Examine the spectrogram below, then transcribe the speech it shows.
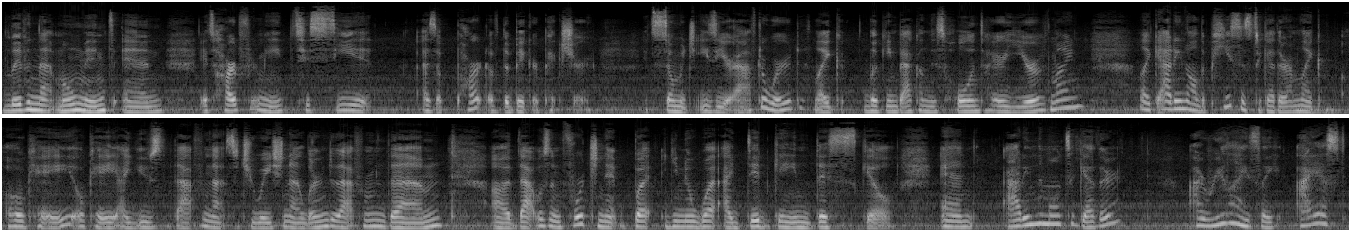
live in that moment, and it's hard for me to see it as a part of the bigger picture. It's so much easier afterward, like looking back on this whole entire year of mine, like adding all the pieces together. I'm like, okay, okay, I used that from that situation. I learned that from them. Uh, that was unfortunate, but you know what? I did gain this skill. And adding them all together, I realized like I asked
